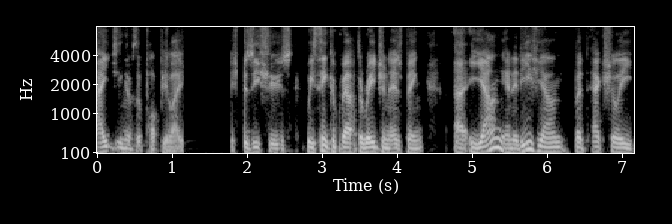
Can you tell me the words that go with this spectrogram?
aging of the population. Issues. We think about the region as being uh, young, and it is young, but actually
